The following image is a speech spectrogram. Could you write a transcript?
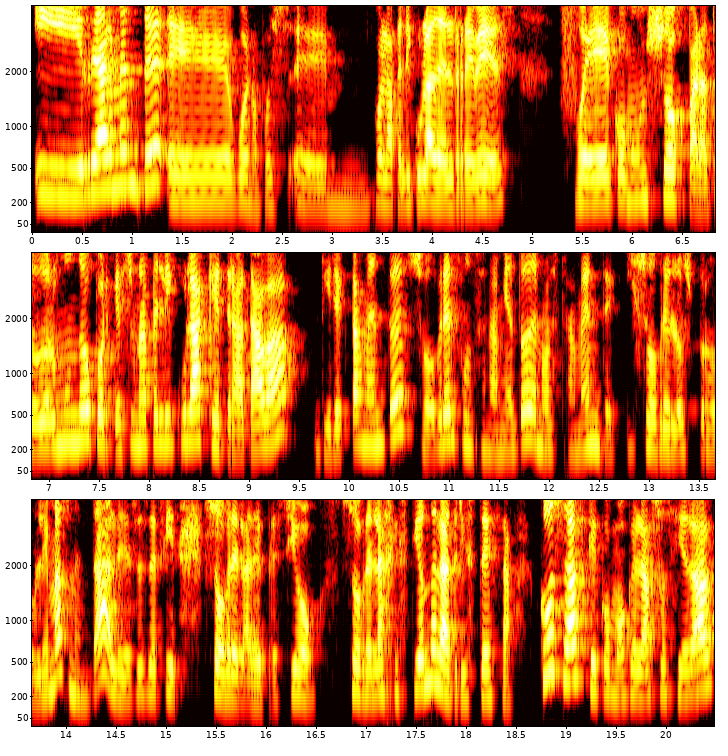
Y realmente, eh, bueno, pues em, con la película del revés fue como un shock para todo el mundo porque es una película que trataba directamente sobre el funcionamiento de nuestra mente y sobre los problemas mentales, es decir, sobre la depresión, sobre la gestión de la tristeza, cosas que como que la sociedad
